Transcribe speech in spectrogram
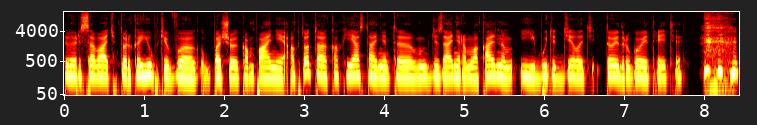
рисовать только юбки в большой компании, а кто-то, как я, станет эм, дизайнером локальным и будет делать и то, и другое, и третье.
